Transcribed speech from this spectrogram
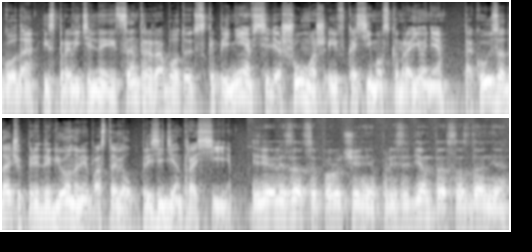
года. Исправительные центры работают в Скопине, в селе Шумаш и в Касимовском районе. Такую задачу перед регионами поставил президент России. И реализация поручения президента о создании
